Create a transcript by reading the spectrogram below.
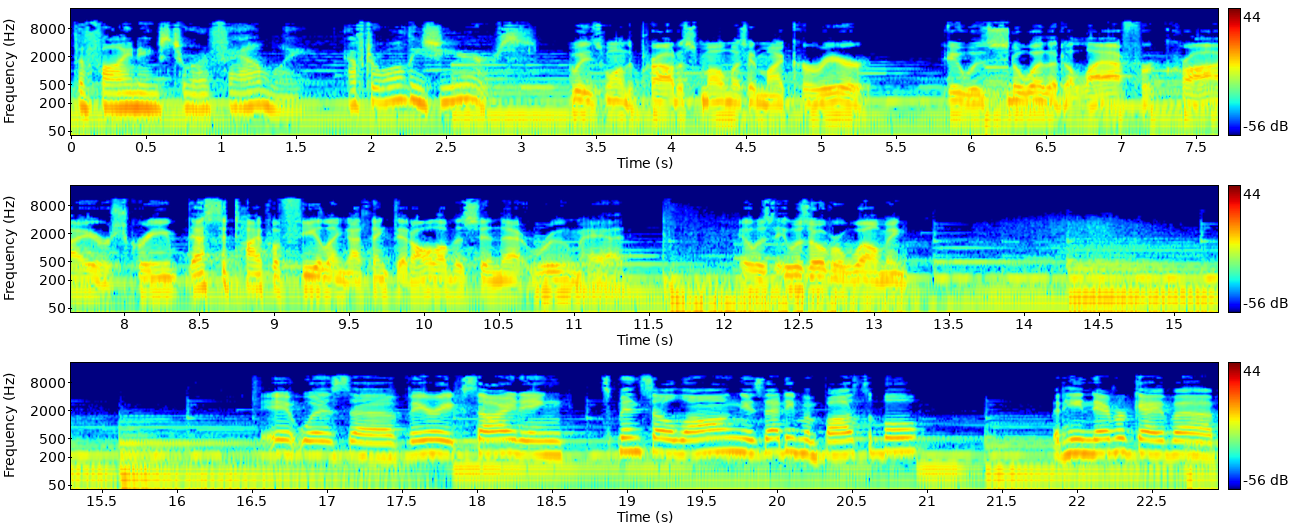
the findings to our family? after all these years. It was one of the proudest moments in my career. It was no whether to laugh or cry or scream. That's the type of feeling I think that all of us in that room had. It was, it was overwhelming. It was uh, very exciting. It's been so long. Is that even possible? But he never gave up,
